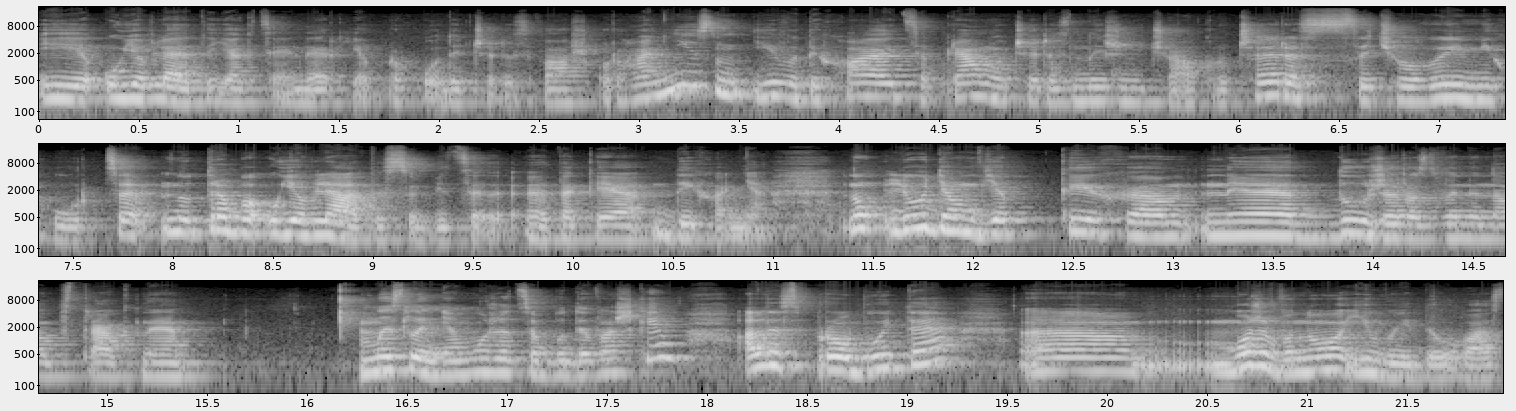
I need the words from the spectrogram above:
І уявляєте, як ця енергія проходить через ваш організм і видихається прямо через нижню чакру, через сечовий міхур. Це ну треба уявляти собі це е, таке дихання. Ну, людям, в яких е, не дуже розвинено абстрактне мислення, може це буде важким, але спробуйте, е, може воно і вийде у вас.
